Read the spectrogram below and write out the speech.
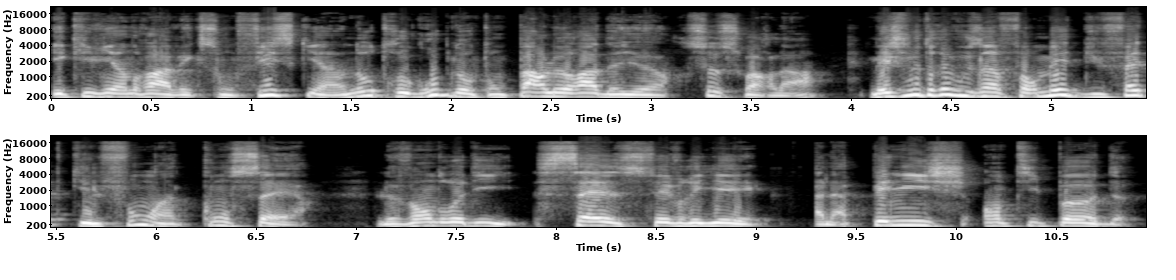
et qui viendra avec son fils, qui a un autre groupe dont on parlera d'ailleurs ce soir-là. Mais je voudrais vous informer du fait qu'ils font un concert le vendredi 16 février à la péniche Antipode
